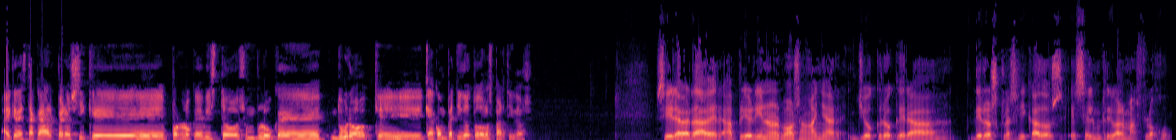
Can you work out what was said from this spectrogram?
hay que destacar, pero sí que por lo que he visto es un bloque duro que, ha competido todos los partidos. Sí, la verdad, a ver, a priori no nos vamos a engañar. Yo creo que era de los clasificados, es el rival más flojo,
